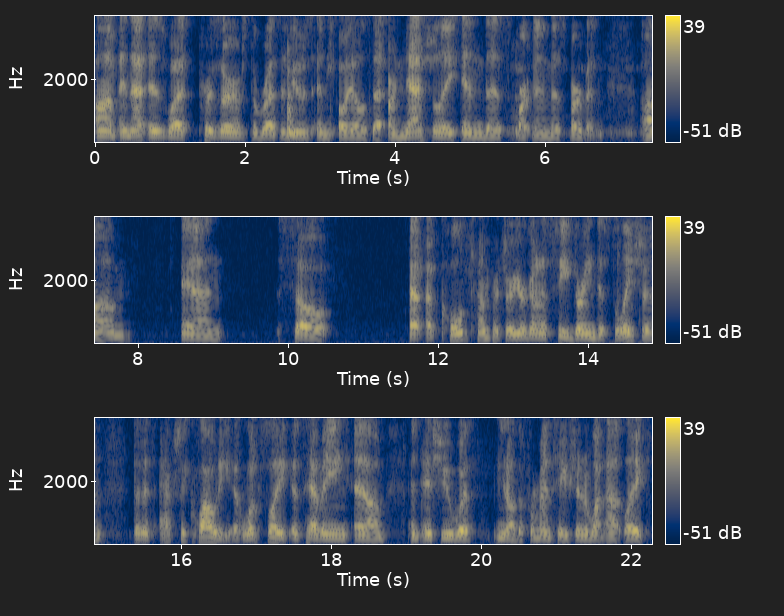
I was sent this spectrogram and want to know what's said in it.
Um, and that is what preserves the residues and the oils that are naturally in this part in this bourbon. Um, and so, at a cold temperature, you're going to see during distillation that it's actually cloudy. It looks like it's having um, an issue with you know the fermentation and whatnot. Like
